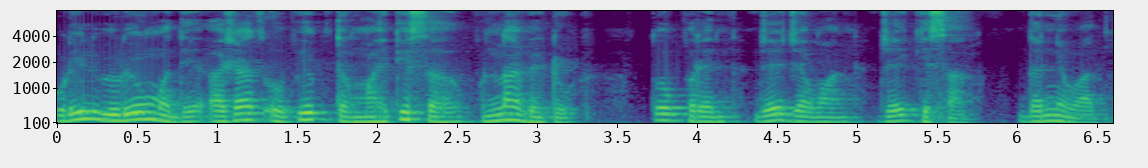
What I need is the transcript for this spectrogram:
पुढील व्हिडिओमध्ये अशाच उपयुक्त माहितीसह पुन्हा भेटू. तोपर्यंत जय जवान जय किसान. धन्यवाद.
